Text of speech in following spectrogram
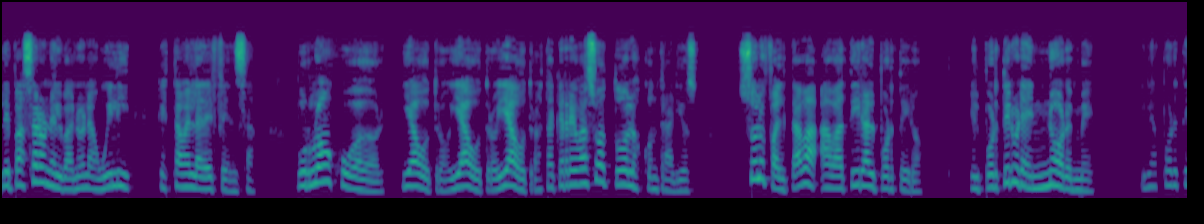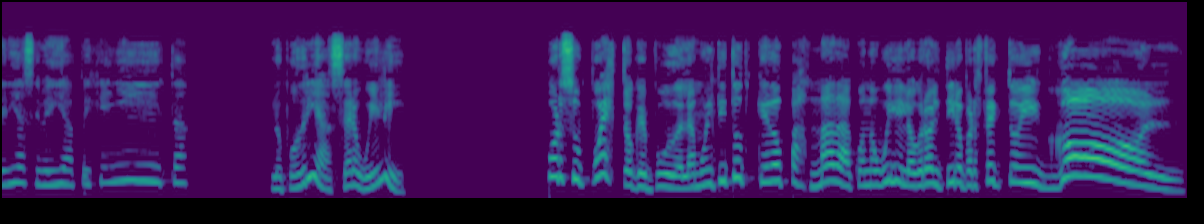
Le pasaron el balón a Willy, que estaba en la defensa burló a un jugador, y a otro, y a otro, y a otro, hasta que rebasó a todos los contrarios. Solo faltaba abatir al portero. El portero era enorme, y la portería se veía pequeñita. ¿Lo podría hacer Willy? Por supuesto que pudo. La multitud quedó pasmada cuando Willy logró el tiro perfecto y ¡Gol!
